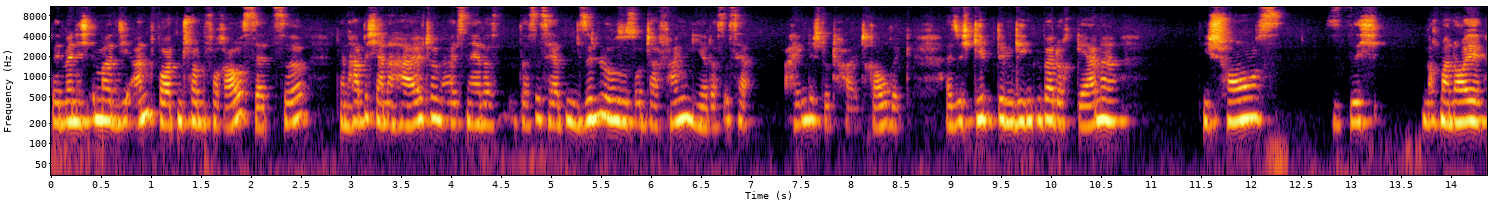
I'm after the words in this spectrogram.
Denn wenn ich immer die Antworten schon voraussetze, dann habe ich ja eine Haltung als, naja, das, das ist ja ein sinnloses Unterfangen hier, das ist ja eigentlich total traurig. Also ich gebe dem Gegenüber doch gerne die Chance, sich nochmal neu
